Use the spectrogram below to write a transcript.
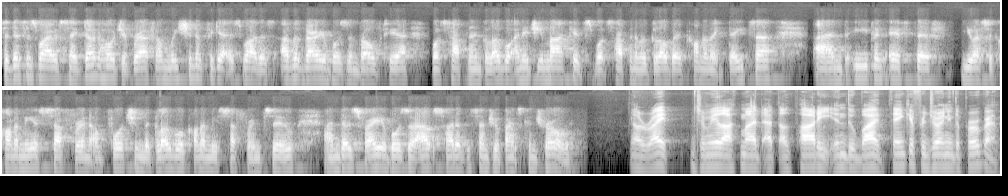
So this is why I would say don't hold your breath, and we shouldn't forget as well. There's other variables involved here. What's happening in global energy markets? What's happening with global economic data? And even if the U.S. economy is suffering, unfortunately, the global economy is suffering too. And those variables are outside of the central bank's control. All right, Jamil Ahmad at Alpari in Dubai. Thank you for joining the program.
